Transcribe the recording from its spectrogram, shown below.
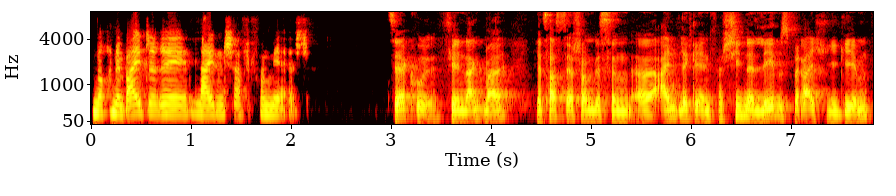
noch eine weitere Leidenschaft von mir ist. Sehr cool. Vielen Dank mal. Jetzt hast du ja schon ein bisschen äh, Einblicke in verschiedene Lebensbereiche gegeben.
